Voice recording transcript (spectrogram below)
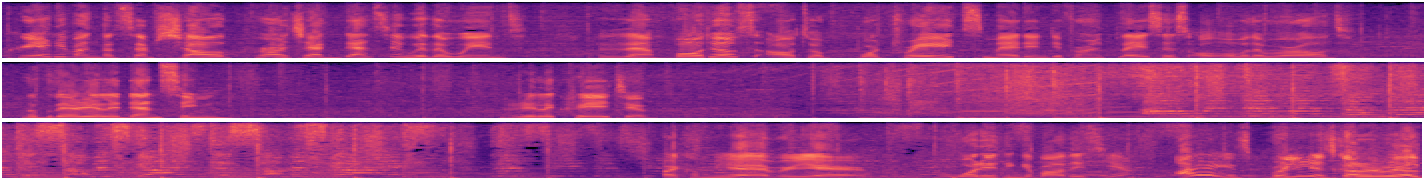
creative and conceptual project Dancing with the Wind. The photos out of portraits made in different places all over the world. Look, they're really dancing. Really creative. I come here every year. So what do you think about this year? I think it's brilliant. It's got a real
